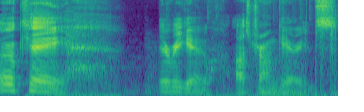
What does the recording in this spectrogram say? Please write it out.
Okay. Here we go. Austro-Hungarians.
